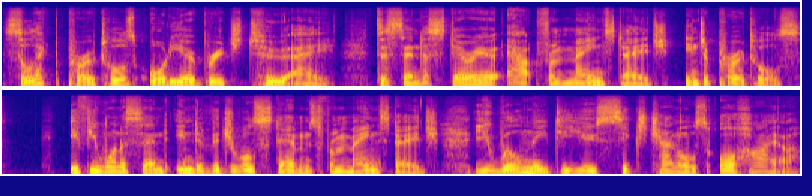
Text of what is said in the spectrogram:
Select Pro Tools Audio Bridge 2A to send a stereo out from MainStage into Pro Tools. If you want to send individual stems from MainStage, you will need to use 6 channels or higher.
